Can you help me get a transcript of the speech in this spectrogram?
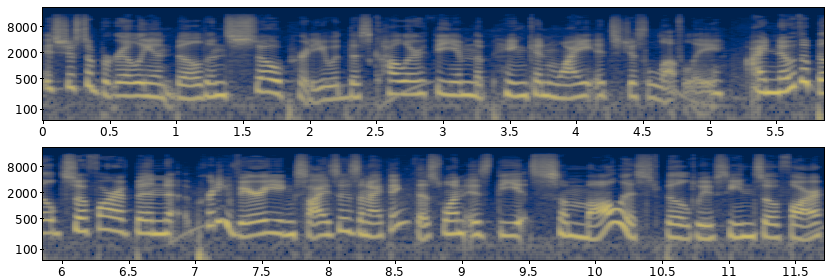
It's just a brilliant build and so pretty with this color theme, the pink and white. It's just lovely. I know the builds so far have been pretty varying sizes, and I think this one is the smallest build we've seen so far.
